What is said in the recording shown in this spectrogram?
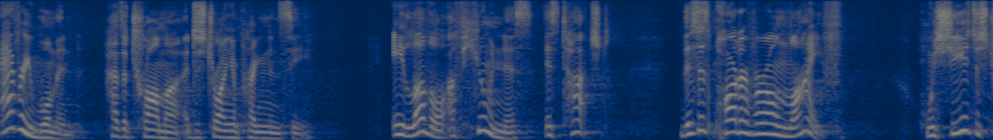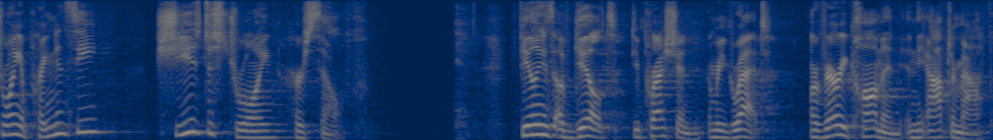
Every woman has a trauma at destroying a pregnancy. A level of humanness is touched. This is part of her own life. When she is destroying a pregnancy, she is destroying herself. Feelings of guilt, depression, and regret are very common in the aftermath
